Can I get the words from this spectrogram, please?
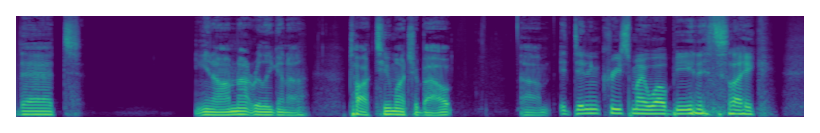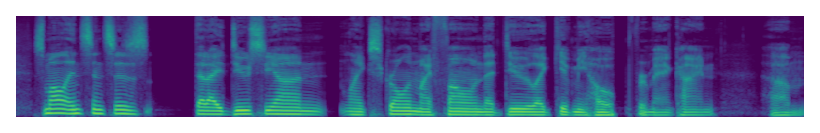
that, you know, I'm not really going to talk too much about. Um, it did increase my well being. It's like small instances that I do see on like scrolling my phone that do like give me hope for mankind. Um,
